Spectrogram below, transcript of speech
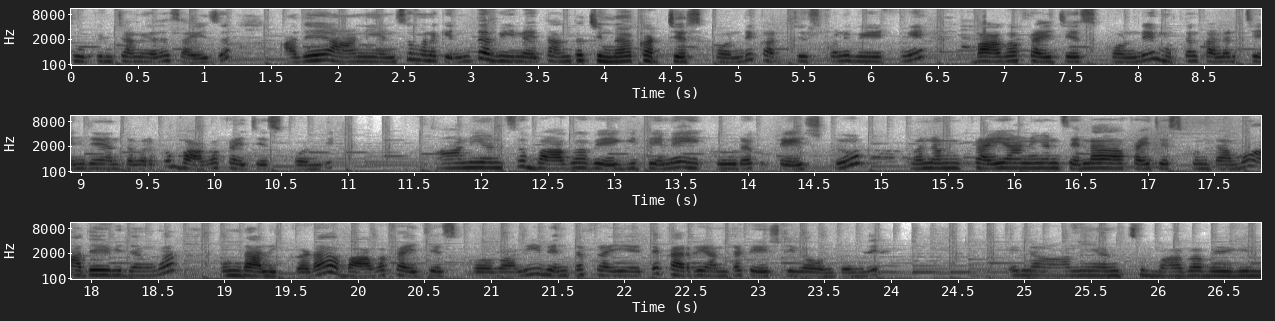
చూపించాను కదా సైజు అదే ఆనియన్స్ మనకి ఎంత వీలైతే అంత చిన్నగా కట్ చేసుకోండి. కట్ చేసుకొని వీటిని బాగా ఫ్రై చేసుకోండి. మొత్తం కలర్ చేంజ్ అయ్యేంత వరకు బాగా ఫ్రై చేసుకోండి. ఆనియన్స్ బాగా వేగితేనే ఈ కూరకు టేస్ట్ మనం ఫ్రై ఆనియన్స్ ఎలా ఫ్రై చేసుకుంటామో అదే విధంగా ఉండాలి ఇక్కడ. బాగా ఫ్రై చేసుకోవాలి. ఇవి ఎంత ఫ్రై అయితే కర్రీ అంత టేస్టీగా ఉంటుంది. ఇలా ఆనియన్స్ బాగా వేగిన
